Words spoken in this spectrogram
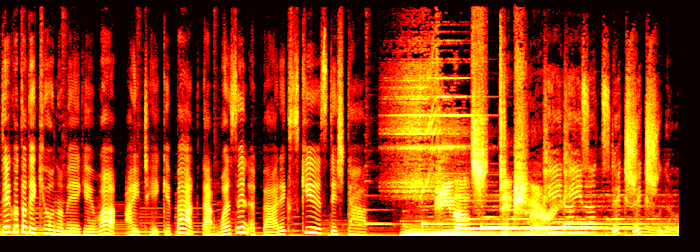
ということで今日の名言は I take it back that wasn't a bad excuse でした Peanuts Dictionary Peanuts Dictionary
